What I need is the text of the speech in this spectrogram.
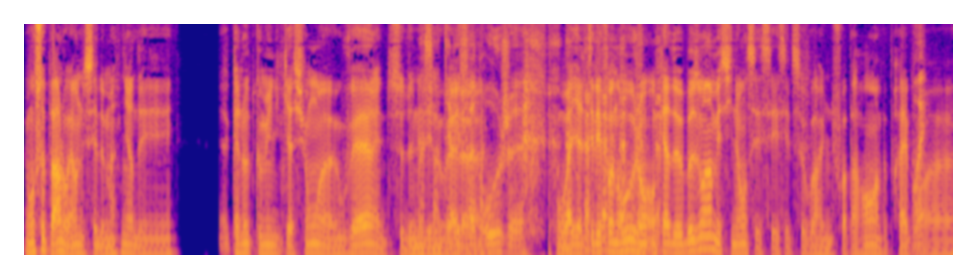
On se parle, ouais, on essaie de maintenir des canaux de communication euh, ouverts et de se donner Bah, des C'est un nouvelles. téléphone euh, rouge. euh, Ouais, il y a le téléphone rouge en, en cas de besoin, mais sinon, c'est de se voir une fois par an à peu près pour Ouais. euh,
